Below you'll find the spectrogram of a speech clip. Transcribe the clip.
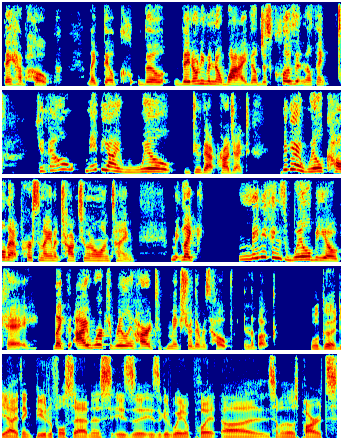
they have hope. Like they'll they'll they don't even know why. They'll just close it and they'll think, you know, maybe I will do that project. Maybe I will call that person I haven't talked to in a long time. Like maybe things will be okay. Like I worked really hard to make sure there was hope in the book. Well, good. Yeah, I think beautiful sadness is a, is a good way to put uh, some of those parts,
